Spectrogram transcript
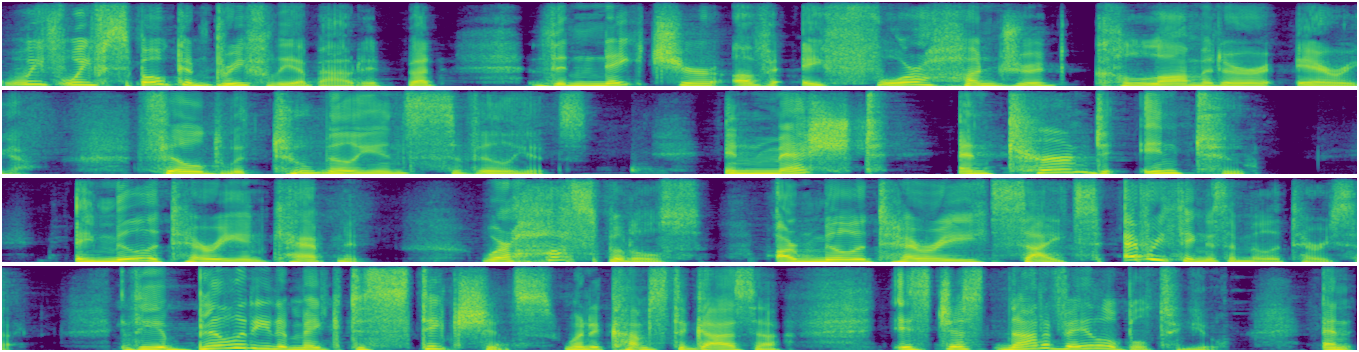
We've we've spoken briefly about it, but the nature of a 400 kilometer area filled with 2 million civilians enmeshed and turned into a military encampment where hospitals are military sites. Everything is a military site. The ability to make distinctions when it comes to Gaza is just not available to you. And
